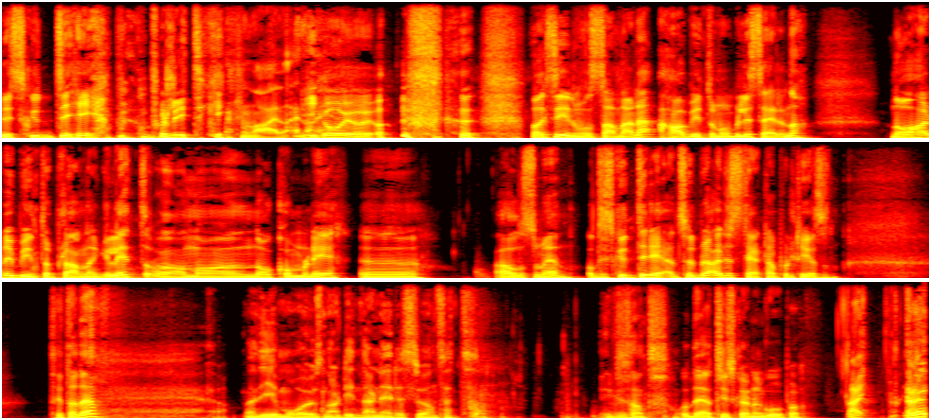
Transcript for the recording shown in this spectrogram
For de skulle drepe en politiker. Nei, nei, nei. Jo, jo, jo. Vaksinemotstanderne har begynt å mobilisere nå. Nå har de begynt å planlegge litt, og nå, nå kommer de uh, alle som en. Og de skulle, drepe, så de ble arrestert av politiet og sånn. Tenk deg det. Men de må jo snart interneres uansett. Ikke sant? Og det er tyskerne gode på. Nei, nei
